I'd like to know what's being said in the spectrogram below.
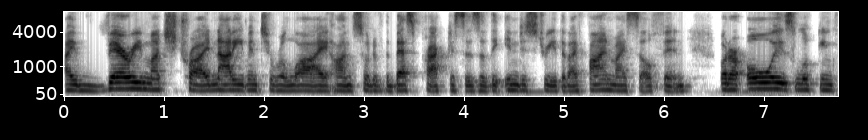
I very much try not even to rely on sort of the best practices of the industry that I find myself in, but are always looking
